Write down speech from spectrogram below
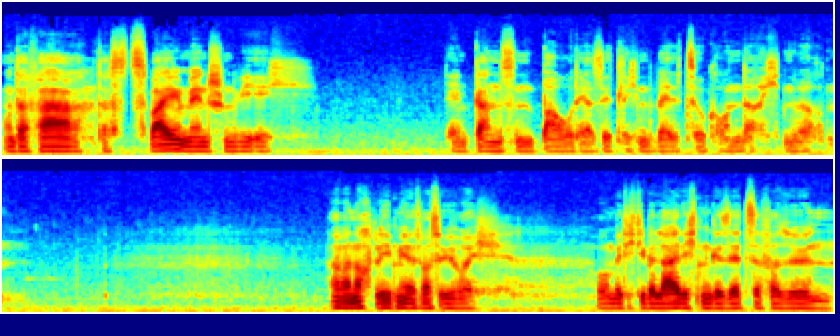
und erfahre, dass zwei Menschen wie ich den ganzen Bau der sittlichen Welt zugrunde richten würden. Aber noch blieb mir etwas übrig, womit ich die beleidigten Gesetze versöhnen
